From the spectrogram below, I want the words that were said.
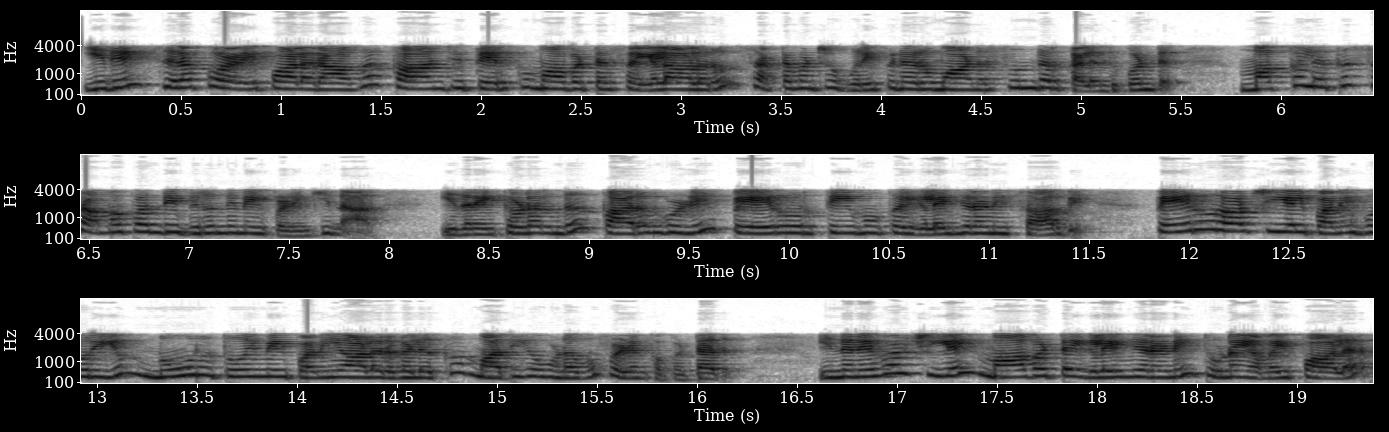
இதில் சிறப்பு அழைப்பாளராக காஞ்சி தெற்கு மாவட்ட செயலாளரும் சட்டமன்ற உறுப்பினருமான சுந்தர் கலந்து கொண்டு மக்களுக்கு சமபந்தி விருந்தினை வழங்கினார். இதனைத் தொடர்ந்து கருங்குழி பேரூர் திமுக இளைஞரணி சார்பில் பேரூராட்சியில் பணிபுரியும் நூறு தூய்மை பணியாளர்களுக்கு மதிய உணவு வழங்கப்பட்டது. இந்த நிகழ்ச்சியில் மாவட்ட இளைஞரணி துணை அமைப்பாளர்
